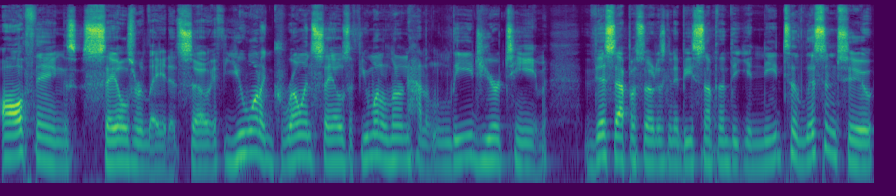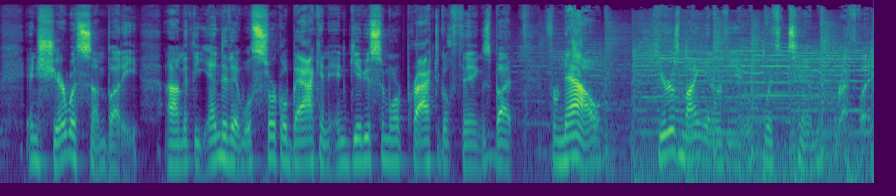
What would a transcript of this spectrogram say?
all things sales related. So if you want to grow in sales, if you want to learn how to lead your team, this episode is going to be something that you need to listen to and share with somebody. Um, at the end of it, we'll circle back and, and give you some more practical things. But for now, here's my interview with Tim Rethlake.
